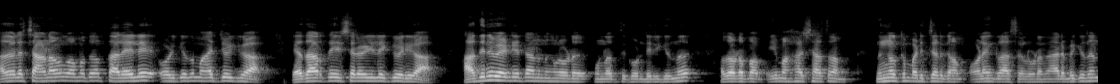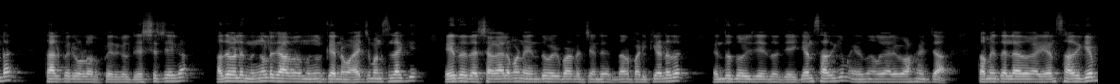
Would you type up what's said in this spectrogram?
അതുപോലെ ചാണകവും കോമത്തും തലയിൽ ഒഴിക്കുന്നത് മാറ്റി വയ്ക്കുക യഥാർത്ഥ ഈശ്വര വഴിയിലേക്ക് വരിക. അതിനു വേണ്ടിയിട്ടാണ് നിങ്ങളോട് ഉണർത്തിക്കൊണ്ടിരിക്കുന്നത്. അതോടൊപ്പം ഈ മഹാശാസ്ത്രം നിങ്ങൾക്കും പഠിച്ചെടുക്കാം. ഓൺലൈൻ ക്ലാസ്സുകൾ ഉടൻ ആരംഭിക്കുന്നുണ്ട്. താല്പര്യമുള്ളവർ പേരുകൾ രജിസ്റ്റർ ചെയ്യുക. അതുപോലെ നിങ്ങളുടെ ജാതകം നിങ്ങൾക്ക് തന്നെ വായിച്ച് മനസ്സിലാക്കി ഏത് ദശകാലമാണ് എന്ത് വഴിപാടാണ് ചെയ്യേണ്ടത് എന്താണ് പഠിക്കേണ്ടത് എന്ത് തൊഴിൽ ചെയ്ത് ജയിക്കാൻ സാധിക്കും ഏത് നിങ്ങൾ വിവാഹം വെച്ചാൽ സമയത്തല്ലാതെ കഴിയാൻ സാധിക്കും.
